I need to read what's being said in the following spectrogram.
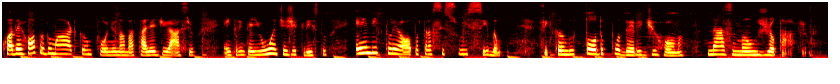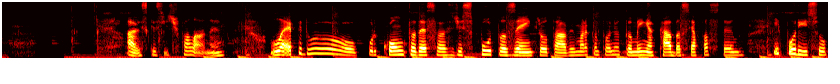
Com a derrota do Marco Antônio na Batalha de Ácio em 31 a.C., ele e Cleópatra se suicidam, ficando todo o poder de Roma nas mãos de Otávio. Ah, eu esqueci de falar, né? Lépido, por conta dessas disputas entre Otávio e Marco Antônio, também acaba se afastando e por isso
